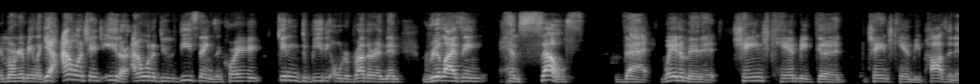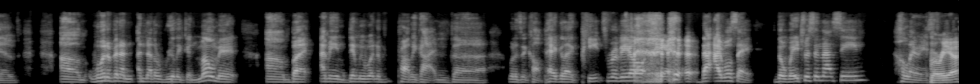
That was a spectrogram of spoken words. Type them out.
and Morgan being like, Yeah, I don't want to change either. I don't want to do these things. And Corey getting to be the older brother and then realizing himself that, wait a minute, change can be good, change can be positive, um, would have been an, another really good moment. Um, but I mean, then we wouldn't have probably gotten the what is it called? Peg leg Pete's reveal. And that I will say, the waitress in that scene, hilarious. Maria,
